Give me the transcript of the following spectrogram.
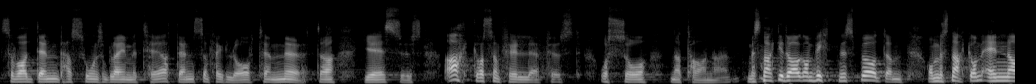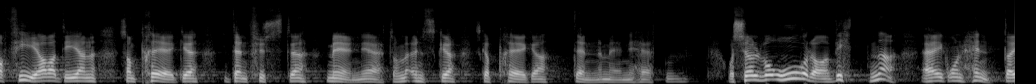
så var den personen som ble invitert, den som fikk lov til å møte Jesus. Akkurat som Philip først, og så Nathanael. Vi snakker i dag om vitnesbyrden, og vi snakker om en av fire verdiene som preger den første menighet, som vi ønsker skal prege denne menigheten. Og Selve ordet vitne er i grunnen henta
